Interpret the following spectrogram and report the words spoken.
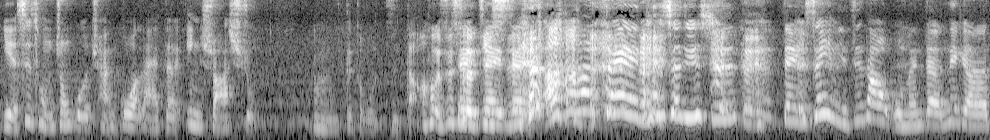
也是从中国传过来的印刷术。嗯，这个我知道，我是设计师。啊，对，你是设计师，对。对，所以你知道我们的那个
